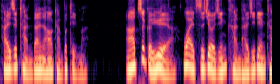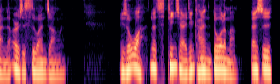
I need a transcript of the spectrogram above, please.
他一直砍单，然后砍不停嘛。啊这个月啊，外资就已经砍台积电砍了二十四万张了。你说哇，那听起来已经砍很多了嘛？但是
